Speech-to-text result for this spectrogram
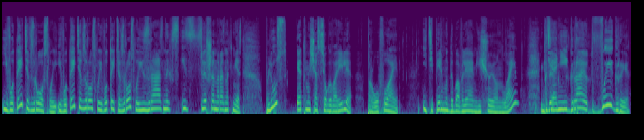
И вот эти взрослые, и вот эти взрослые, и вот эти взрослые из разных, из совершенно разных мест. Плюс, это мы сейчас все говорили про офлайн. И теперь мы добавляем еще и онлайн, где, где они играют в игры,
